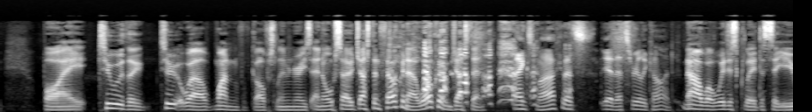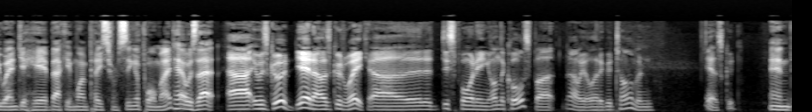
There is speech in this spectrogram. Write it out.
by two of the two, well, one of golf's luminaries, and also Justin Falconer. Welcome, Justin. Thanks, Mark. That's yeah, that's really kind. No, well, we're just glad to see you and your hair back in one piece from Singapore, mate. How was that? Uh, it was good. Yeah, no, it was a good week. Uh, disappointing on the course, but no, we all had a good time, and yeah, it was good. And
